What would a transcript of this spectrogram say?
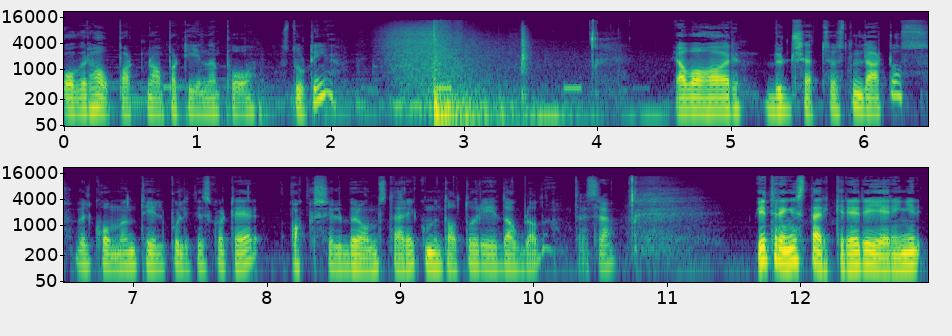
over halvparten av partiene på Stortinget? Ja, hva har budsjetthøsten lært oss? Velkommen til Politisk kvarter, Aksel Brånen Sterri, kommentator i Dagbladet. Takk skal du ha. Vi trenger sterkere regjeringer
